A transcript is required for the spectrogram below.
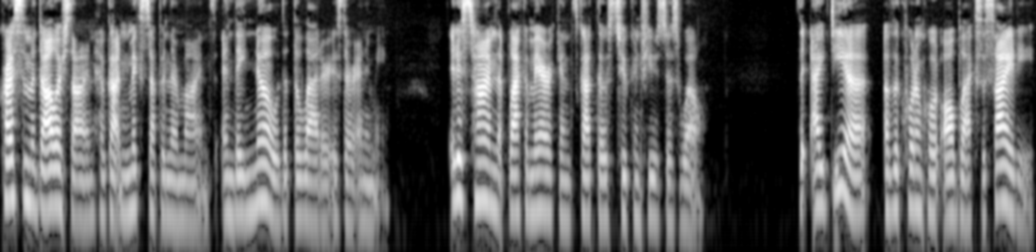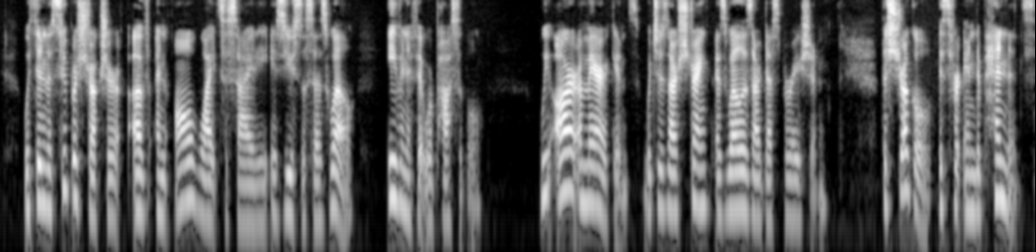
Christ and the dollar sign have gotten mixed up in their minds, and they know that the latter is their enemy. It is time that black Americans got those two confused as well. The idea of the quote unquote all black society within the superstructure of an all white society is useless as well, even if it were possible. We are Americans, which is our strength as well as our desperation. The struggle is for independence,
